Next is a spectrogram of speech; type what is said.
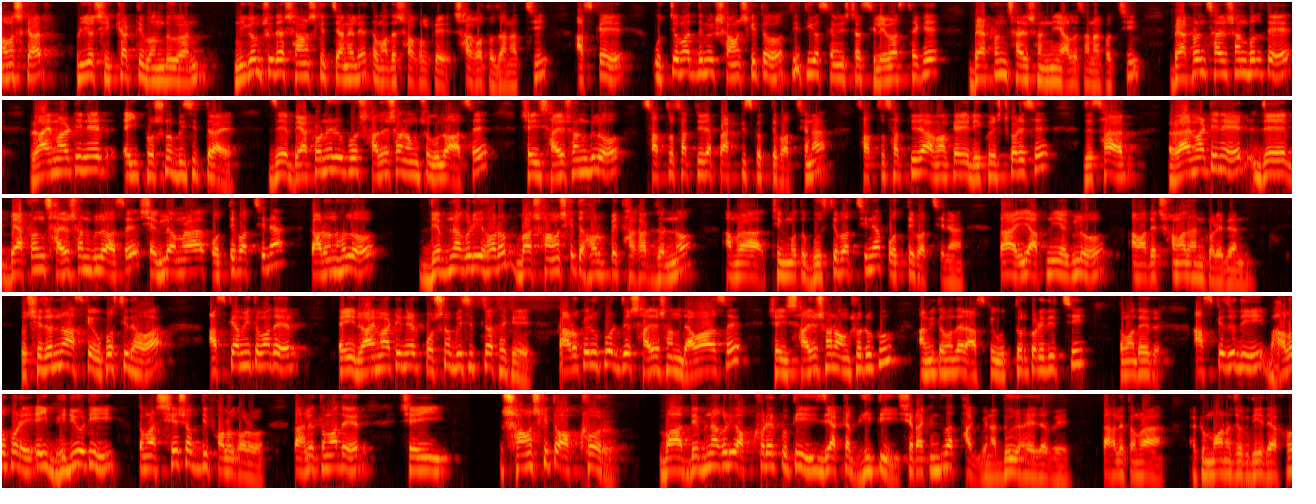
নমস্কার, প্রিয় শিক্ষার্থী বন্ধুগণ, নিগম সুধা সংস্কৃত চ্যানেলে তোমাদের সকলকে স্বাগত জানাচ্ছি। আজকে উচ্চ মাধ্যমিক সংস্কৃত তৃতীয় সেমিস্টার সিলেবাস থেকে ব্যাকরণ সাজেশন নিয়ে আলোচনা করছি। ব্যাকরণ সাজেশন বলতে রায় মার্টিনের এই প্রশ্ন বিচিত্রায় যে ব্যাকরণের উপর সাজেশন অংশগুলো আছে, সেই সাজেশনগুলো ছাত্রছাত্রীরা প্র্যাকটিস করতে পারছে না। ছাত্রছাত্রীরা আমাকে রিকোয়েস্ট করেছে যে, স্যার, রায় মার্টিনের যে ব্যাকরণ সাজেশনগুলো আছে, সেগুলো আমরা করতে পারছি না। কারণ হলো দেবনাগরী হরফ বা সংস্কৃত হরফে থাকার জন্য আমরা ঠিকমতো বুঝতে পারছি না, পড়তে পারছি না। তাই আপনি এগুলো আমাদের সমাধান করে দেন। তো সেজন্য আজকে উপস্থিত হওয়া, আজকে আমি তোমাদের এই রায় মার্টিনের প্রশ্ন বিচিত্রা থেকে কারকের উপর যে সাজেশন দেওয়া আছে, সেই সাজেশন অংশটুকু আমি তোমাদের আজকে উত্তর করে দিচ্ছি। তোমাদের আজকে যদি ভালো করে এই ভিডিওটি তোমরা শেষ অবধি ফলো করো, তাহলে তোমাদের সেই সংস্কৃত অক্ষর বা দেবনাগরী অক্ষরের প্রতি যে একটা ভীতি, সেটা কিন্তু আর থাকবে না, দূর হয়ে যাবে। তাহলে তোমরা একটু মনোযোগ দিয়ে দেখো।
